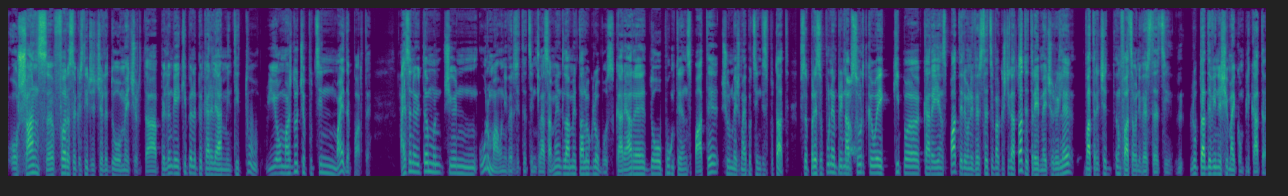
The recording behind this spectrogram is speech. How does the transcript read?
o șansă fără să câștige cele două meciuri, dar pe lângă echipele pe care le-ai amintit tu, eu m-aș duce puțin mai departe. Hai să ne uităm în, și în urma universității în clasament la Metaloglobus, care are două puncte în spate și un meci mai puțin disputat. Să presupunem prin da. absurd că o echipă care e în spatele universității va câștiga toate trei meciurile, va trece în fața universității. Lupta devine și mai complicată.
